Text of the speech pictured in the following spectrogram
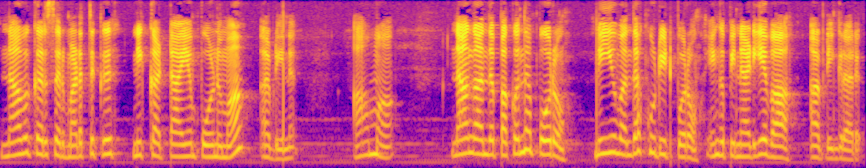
நாவுக்கரசர் மடத்துக்கு நீ கட்டாயம் போகணுமா? அப்படின்னு. ஆமா. நாங்க அந்த பக்கம் தான் போறோம். நீயும் வந்தா கூட்டிட்டு போறோம். எங்க பின்னாடியே வா அப்படிங்கிறாரு.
